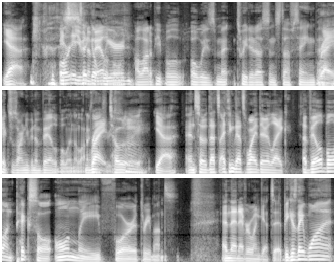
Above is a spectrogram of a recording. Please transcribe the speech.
Yeah. or It's- it's even like a available. weird- A lot of people always me- tweeted us and stuff saying that Right. pixels aren't even available in a lot of Right, countries. totally. Hmm. Yeah. And so that's I think that's why they're like available on Pixel only for 3 months. And then everyone gets it because they want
